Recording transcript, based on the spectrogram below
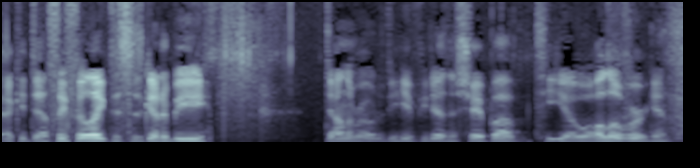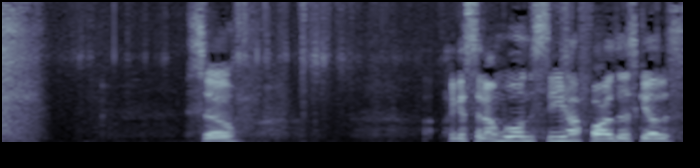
I could definitely feel like this is going to be down the road if he doesn't shape up, T.O. all over again. So, like I said, I'm willing to see how far this goes.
